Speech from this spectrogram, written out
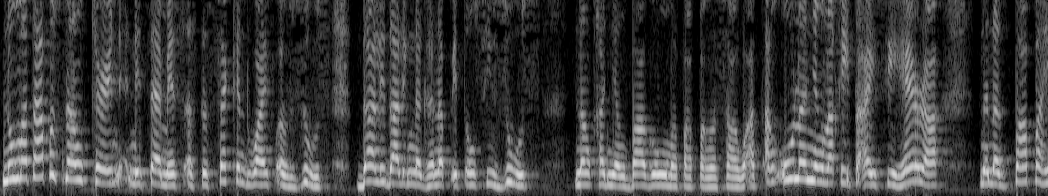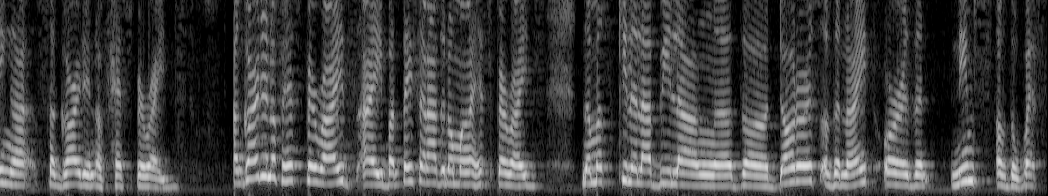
Nung matapos na ang turn ni Themis as the second wife of Zeus, dali-daling naghanap itong si Zeus ng kanyang bagong mapapangasawa at ang una niyang nakita ay si Hera na nagpapahinga sa Garden of Hesperides. Ang Garden of Hesperides ay bantay sarado ng mga Hesperides na mas kilala bilang uh, the Daughters of the Night or the Nymphs of the West.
